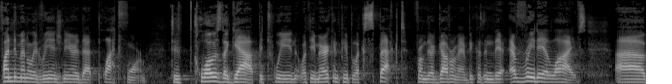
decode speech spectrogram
fundamentally re engineered that platform to close the gap between what the American people expect from their government, because in their everyday lives, uh,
